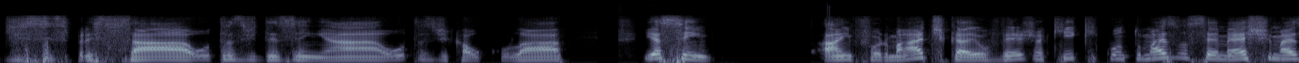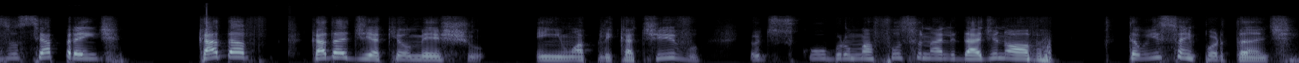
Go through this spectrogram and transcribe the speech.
de se expressar, outras de desenhar, outras de calcular. E assim, a informática, eu vejo aqui que quanto mais você mexe, mais você aprende. Cada, cada dia que eu mexo em um aplicativo, eu descubro uma funcionalidade nova. Então, isso é importante,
